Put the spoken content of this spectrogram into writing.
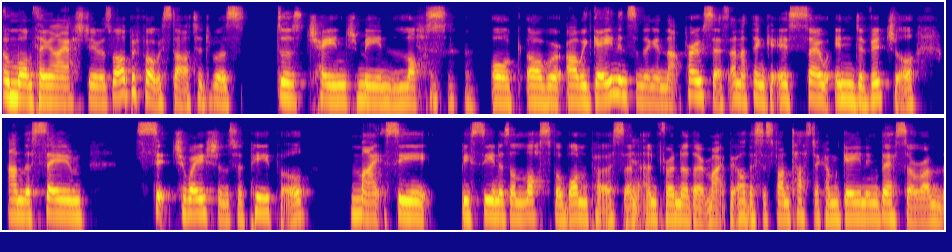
And one thing i asked you as well before we started was does change mean loss or or are we gaining something in that process? And i think it is so individual and the same situations for people might see be seen as a loss for one person yeah. and for another it might be oh this is fantastic i'm gaining this or i'm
